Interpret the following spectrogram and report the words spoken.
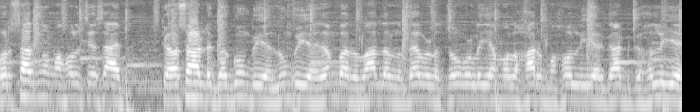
વરસાદનો માહોલ છે સાહેબ. કે અષાઢ ગગુંબીએ લુંબીએ જંબર વાદળ દેવળ ચોવળીએ મોલ હાર મહોલીએ ગાઢ ગહલીએ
